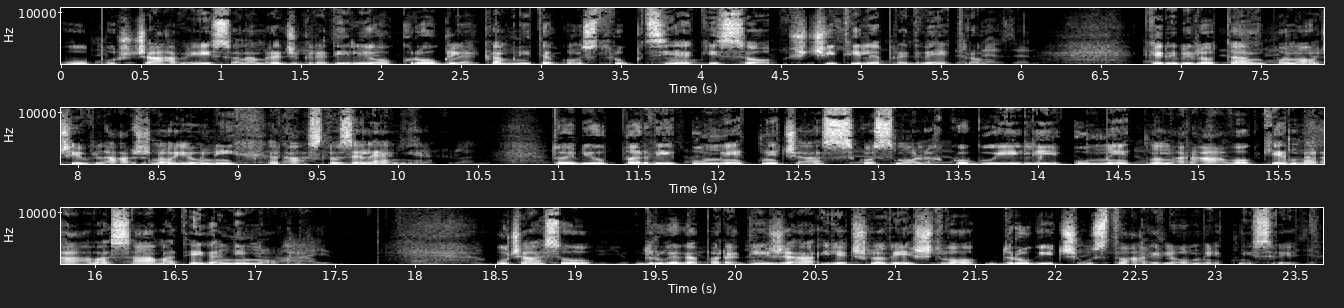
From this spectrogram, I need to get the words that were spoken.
V puščavi so namreč gradili okrogle kamnite konstrukcije, ki so ščitile pred vetrom. Ker je bilo tam po noči vlažno, je v njih raslo zelenje. To je bil prvi umetni čas, ko smo lahko gojili umetno naravo, kjer narava sama tega ni mogla. V času drugega paradiža je človeštvo drugič ustvarilo umetni svet.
